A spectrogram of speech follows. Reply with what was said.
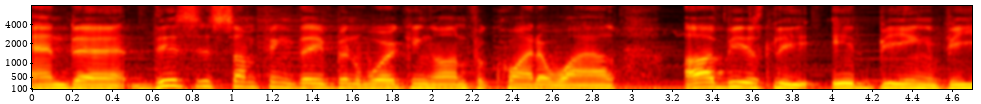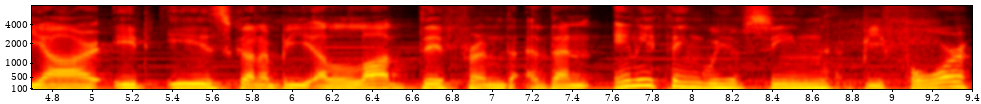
And uh, this is something they've been working on for quite a while. Obviously, it being VR, it is gonna be a lot different than anything we have seen before.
